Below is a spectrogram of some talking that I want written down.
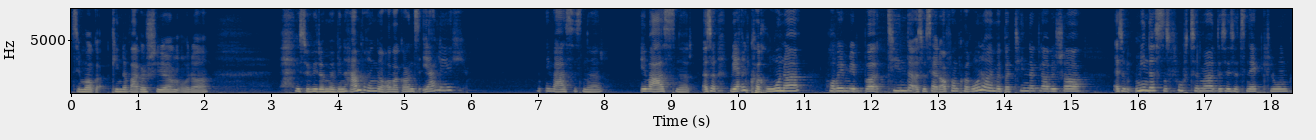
sie mag Kinderwagen schirmen oder ich will wieder mal wen heimbringen, aber ganz ehrlich, ich weiß es nicht. Ich weiß nicht. Also während Corona habe ich mich bei Tinder, also seit Anfang Corona habe ich mich bei Tinder, glaube ich, schon, also mindestens 15 Mal, das ist jetzt nicht gelungen,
